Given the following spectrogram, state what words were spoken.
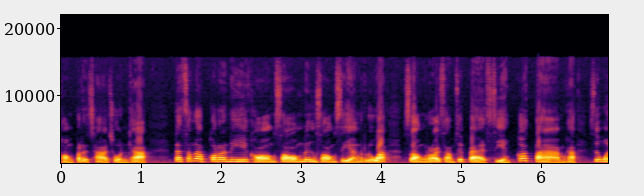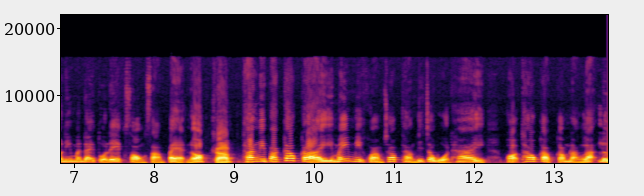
ของประชาชนค่ะ แต่สำหรับกรณีของ 212 เสียงหรือว่า 238 เสียงก็ตามค่ะ ซึ่งวันนี้มันได้ตัวเลข 238 เนาะครับทางนี้พักก้าวไกลไม่มีความชอบธรรมที่จะโหวตให้ เพราะเท่ากับกำลังละเล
